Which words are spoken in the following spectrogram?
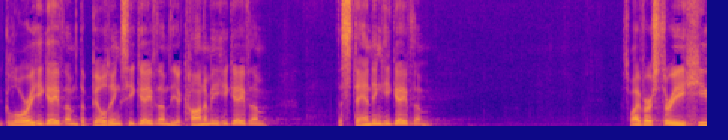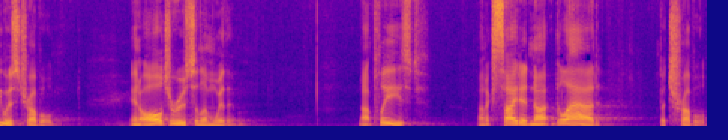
the glory he gave them, the buildings he gave them, the economy he gave them, the standing he gave them. That's why, verse 3 he was troubled, and all Jerusalem with him. Not pleased, not excited, not glad, but troubled.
